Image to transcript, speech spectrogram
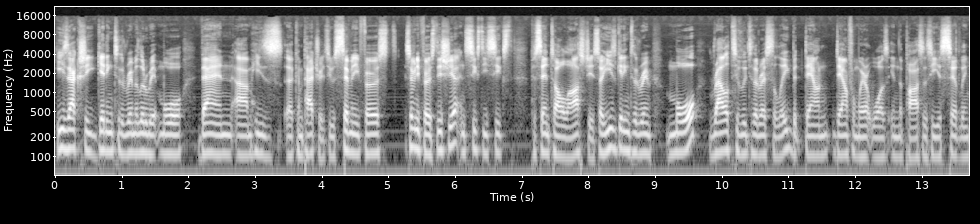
he's actually getting to the rim a little bit more than um, his uh, compatriots. He was 71st, 71st this year and 66th percentile last year. So he's getting to the rim more relatively to the rest of the league, but down down from where it was in the past as he is settling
